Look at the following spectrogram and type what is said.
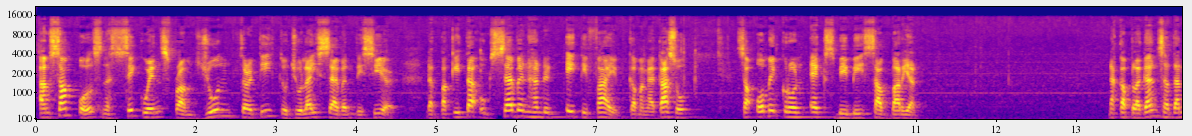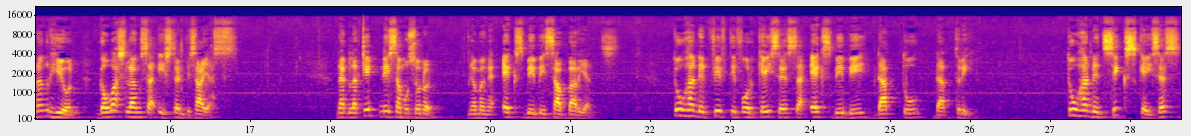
ang samples na sequence from June 30 to July 7 this year nagpakita og 785 ka mga kaso sa Omicron XBB subvariant. Nakaplagan sa tanang rehiyon gawas lang sa Eastern Visayas. Naglakip ni sa musunod ng mga XBB subvariants. 254 cases sa XBB.2.3. 206 cases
